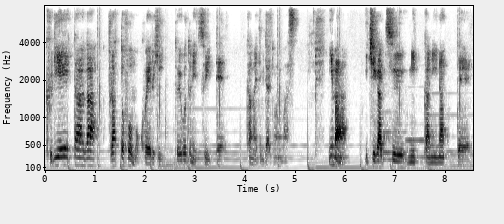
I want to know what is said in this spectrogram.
クリエイターがプラットフォームを超える日ということについて考えてみたいと思います。今1月3日になって、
